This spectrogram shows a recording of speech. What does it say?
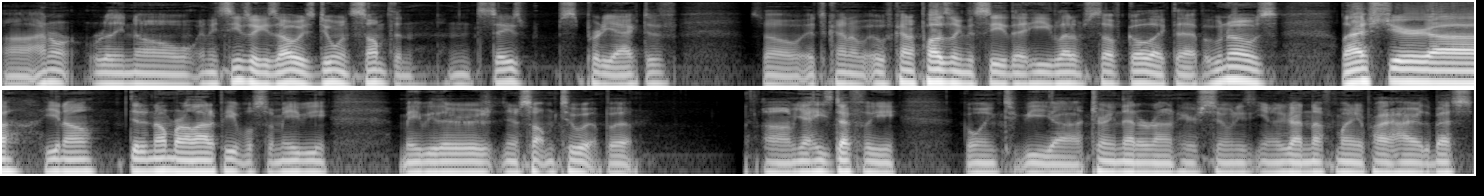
uh, I don't really know, and it seems like he's always doing something and stays pretty active. So it's kind of it was kind of puzzling to see that he let himself go like that. But who knows? Last year, uh, you know, did a number on a lot of people. So maybe maybe there's you know something to it. But um, yeah, he's definitely going to be uh, turning that around here soon. He's you know he's got enough money to probably hire the best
